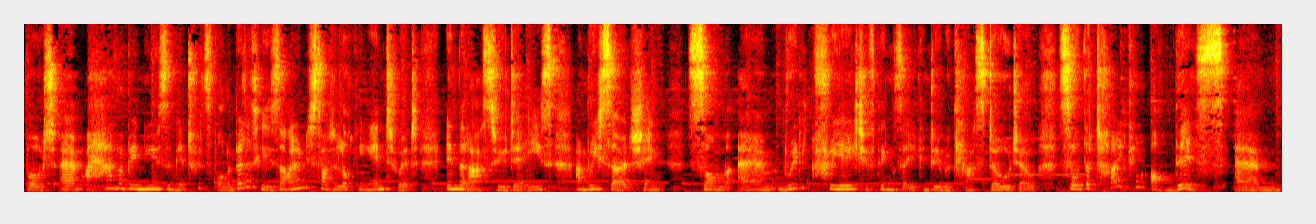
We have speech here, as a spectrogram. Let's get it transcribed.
But um, I haven't been using it to its full abilities, and I only started looking into it in the last few days and researching some um, really creative things that you can do with Class Dojo. So the title of this um,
